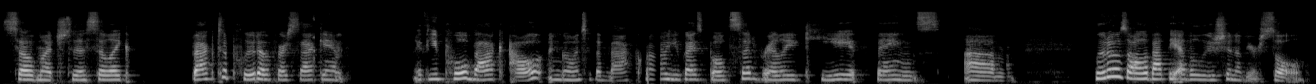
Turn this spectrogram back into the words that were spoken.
so much to this. So like back to Pluto for a second. If you pull back out and go into the macro, you guys both said really key things. Um Pluto's all about the evolution of your soul.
